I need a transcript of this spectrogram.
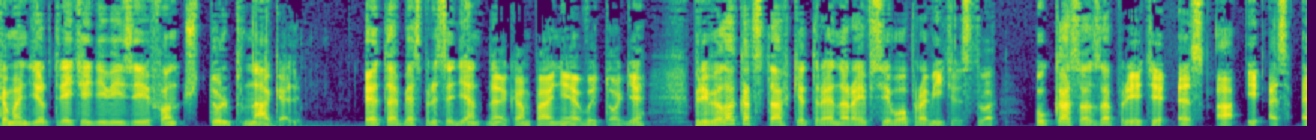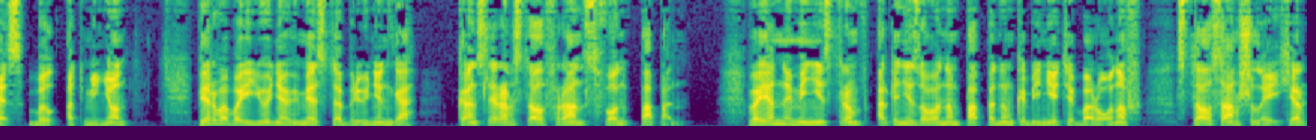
командир третьей дивизии фон Штульпнагель. Эта беспрецедентная кампания в итоге привела к отставке тренера и всего правительства – указ о запрете СА и СС был отменен, 1 июня вместо Брюнинга канцлером стал Франц фон Папен. Военным министром в организованном Паппеном кабинете баронов стал сам Шлейхер,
